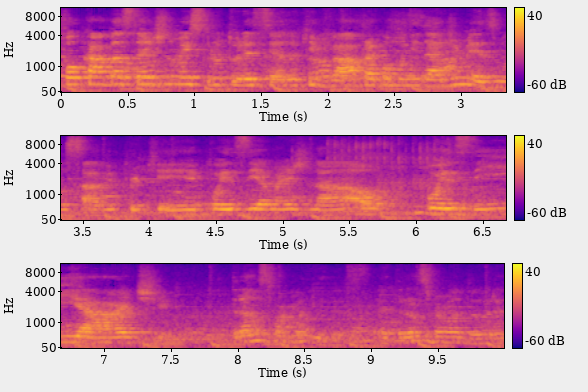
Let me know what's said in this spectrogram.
focar bastante numa estrutura esse ano que vá pra comunidade mesmo, sabe? Porque poesia marginal, poesia, arte, transforma vidas, é transformadora.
